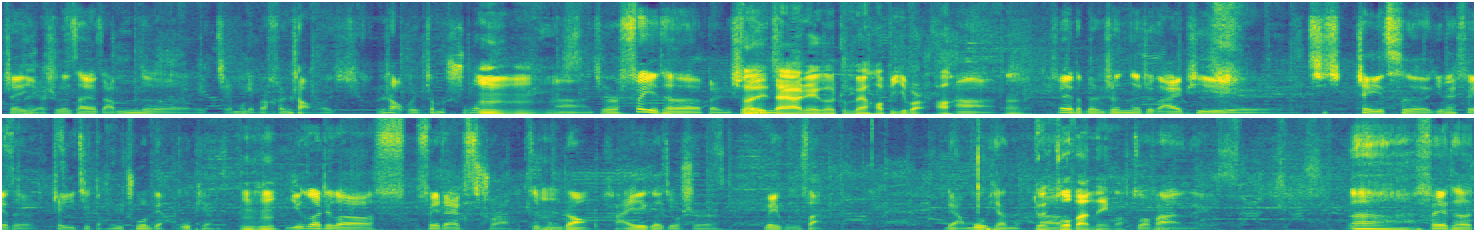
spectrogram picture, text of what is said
这也是在咱们的节目里边很少很少会这么说的、嗯嗯嗯，啊。就是 Fate 本身，所以大家这个准备好笔记本啊，啊，嗯，Fate 本身的这个 IP，这一次因为 Fate 这一季等于出了两部片子，嗯哼，一个这个 Fate Extra 最终章，还一个就是魏公饭，两部片子。对啊，做饭那个，做饭的那个。嗯、f a t e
